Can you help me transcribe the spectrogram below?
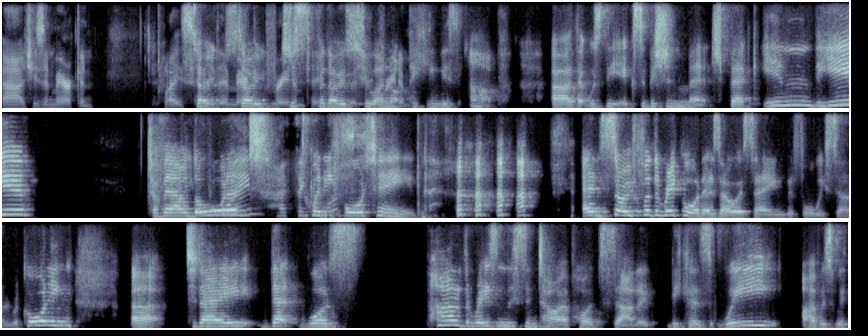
Uh, she's an American, plays for So, the so American Freedom just team. for those who are Freedom. not picking this up, uh, that was the exhibition match back in the year of our Lord 2014, I think 2014. and so, for the record, as I was saying before we started recording uh, today, that was part of the reason this entire pod started because we, I was with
